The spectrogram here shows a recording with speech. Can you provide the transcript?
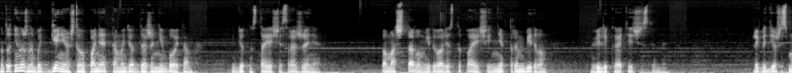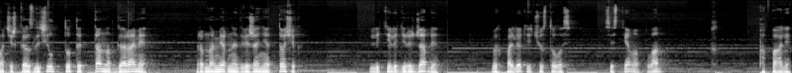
Но тут не нужно быть гением, чтобы понять, там идет даже не бой, там идет настоящее сражение. По масштабам едва ли уступающее некоторым битвам Великой Отечественной. Приглядевшись, мальчишка различил тут и там над горами равномерное движение точек. Летели дирижабли. В их полете чувствовалась система, план. «Попали!»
